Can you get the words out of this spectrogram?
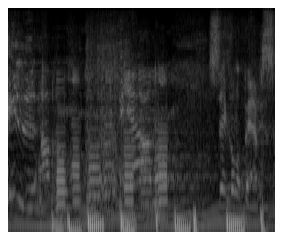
il abbiamo secolo perso.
